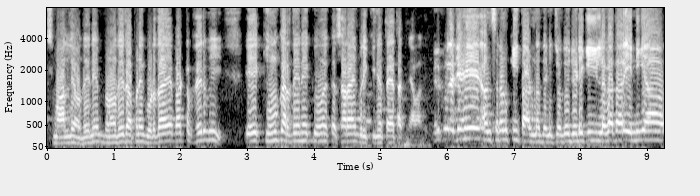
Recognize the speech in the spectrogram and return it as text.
ਸਮਾਨ ਲਿਆਉਂਦੇ ਨੇ, ਬਣਾਉਂਦੇ ਤਾਂ ਆਪਣੇ ਗੁੜ ਦਾ ਹੈ ਬਟ ਫਿਰ ਵੀ ਇਹ ਕਿਉਂ ਕਰਦੇ ਨੇ, ਕਿਉਂ ਇੱਕ ਸਾਰਾ ਇਹ ਬਰੀਕੀ ਨਾਲ ਤੈਅ ਤੱਕ ਜਾਵਾਂਗੇ। ਬਿਲਕੁਲ, ਅਜਿਹੇ ਅਨਸਰਾਂ ਨੂੰ ਕੀ ਤਾੜਨਾ ਦੇਣੀ ਚਾਹੁੰਦੇ ਹੋ? ਜਿਹੜੇ ਕਿ ਲਗਾਤਾਰ ਇੰਨੀਆਂ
